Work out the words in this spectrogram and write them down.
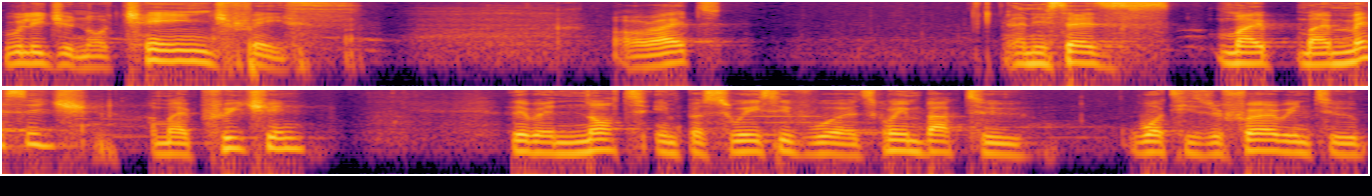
religion or change faith. All right? And he says, my, my message and my preaching, they were not in persuasive words. Coming back to what he's referring to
